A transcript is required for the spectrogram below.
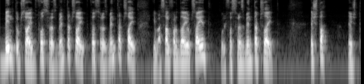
pentoxide phosphorus pentoxide phosphorus pentoxide يبقى sulfur وال phosphorus pentoxide قشطة قشطة.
